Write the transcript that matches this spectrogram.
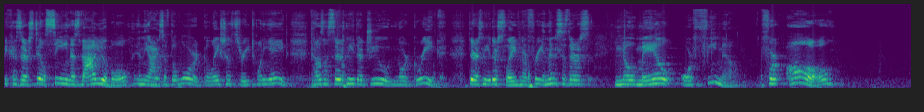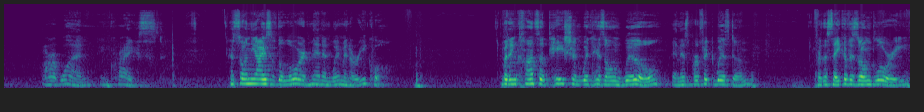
because they're still seen as valuable in the eyes of the Lord. Galatians 3:28 tells us there's neither Jew nor Greek, there's neither slave nor free. And then it says there's no male or female, for all are one in Christ. And so, in the eyes of the Lord, men and women are equal. But in consultation with his own will and his perfect wisdom, for the sake of his own glory,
